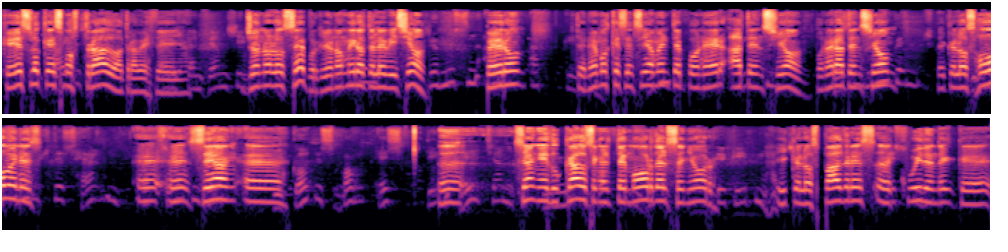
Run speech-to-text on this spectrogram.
¿qué es lo que es mostrado a través de Fernsehen. Yo no lo sé porque yo no miro televisión, pero. Tenemos que sencillamente poner atención, poner atención de que los jóvenes eh, eh, sean, eh, sean educados en el temor del Señor y que los padres cuiden de que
